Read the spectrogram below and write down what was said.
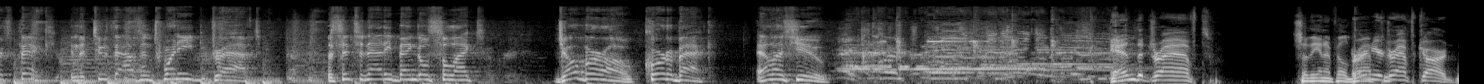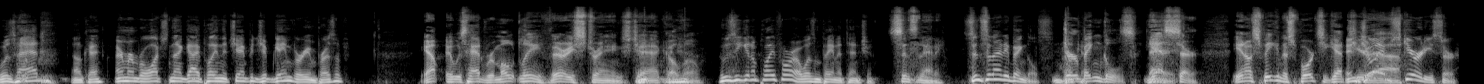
First pick in the 2020 draft, the Cincinnati Bengals select Joe Burrow, quarterback, LSU. And the draft. So the NFL draft Earn your draft card. was had. Okay, I remember watching that guy playing the championship game. Very impressive. Yep, it was had remotely. Very strange, Jack, although. Who's he going to play for? I wasn't paying attention. Cincinnati. Cincinnati Bengals. Der Okay. Bengals. Yes, sir. You know, speaking of sports, you got Enjoy your. uh, obscurity, sir.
